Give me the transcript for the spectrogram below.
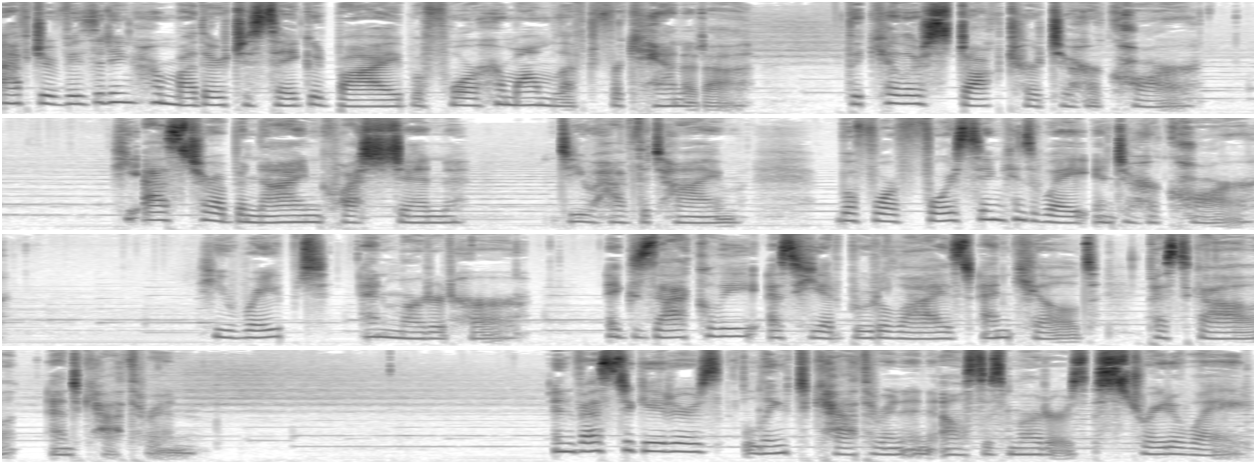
After visiting her mother to say goodbye before her mom left for Canada, the killer stalked her to her car. He asked her a benign question Do you have the time? before forcing his way into her car. He raped and murdered her, exactly as he had brutalized and killed Pascal and Catherine. Investigators linked Catherine and Elsa's murders straight away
